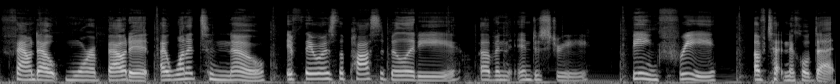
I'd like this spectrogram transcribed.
found out more about it, I wanted to know if there was the possibility of an industry being free of technical debt.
